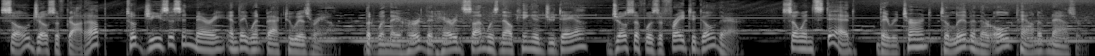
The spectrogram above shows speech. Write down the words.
So Joseph got up, took Jesus and Mary, and they went back to Israel. But when they heard that Herod's son was now king of Judea, Joseph was afraid to go there. So instead, they returned to live in their old town of Nazareth.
